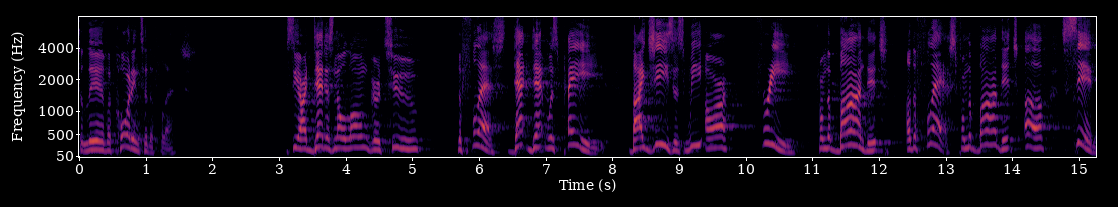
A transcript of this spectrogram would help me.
to live according to the flesh. See, our debt is no longer to the flesh. That debt was paid by Jesus. We are free from the bondage of the flesh, from the bondage of sin.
